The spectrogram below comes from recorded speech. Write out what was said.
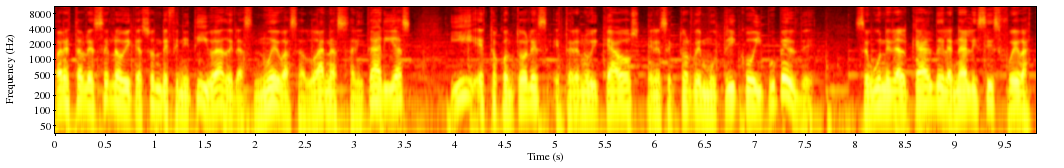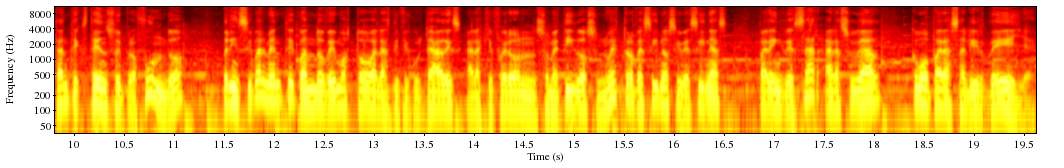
para establecer la ubicación definitiva de las nuevas aduanas sanitarias y estos controles estarán ubicados en el sector de Mutrico y Pupelde. Según el alcalde, el análisis fue bastante extenso y profundo, principalmente cuando vemos todas las dificultades a las que fueron sometidos nuestros vecinos y vecinas para ingresar a la ciudad como para salir de ella.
